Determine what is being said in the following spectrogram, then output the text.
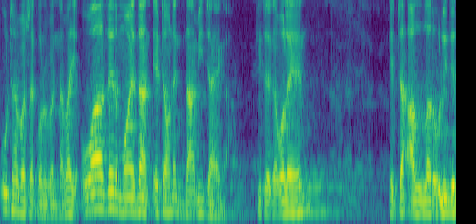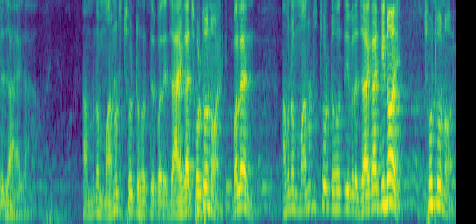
উঠা বসা করবেন না। ভাই, ওয়াজের ময়দান, এটা অনেক দামি জায়গা। কি জায়গা বলেন? এটা আল্লাহর অলিদের জায়গা। আমরা মানুষ ছোট হতে পারে, জায়গা ছোট নয়, বলেন। আমরা মানুষ ছোট হতে পারে, জায়গা কি নয়? ছোট নয়।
